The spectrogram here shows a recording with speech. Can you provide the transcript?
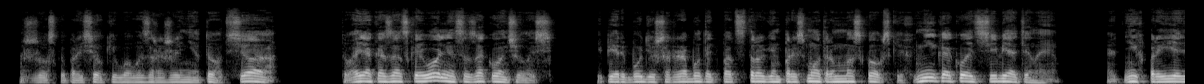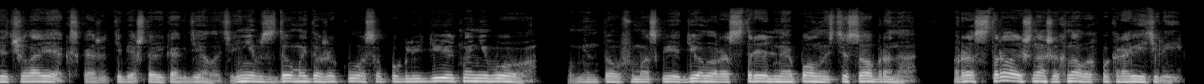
— жестко пресек его возражение тот. — Все, твоя казацкая вольница закончилась. Теперь будешь работать под строгим присмотром московских. Никакой себятины. От них приедет человек, скажет тебе, что и как делать. И не вздумай даже косо поглядеть на него. У ментов в Москве дело расстрельное полностью собрано. Расстроишь наших новых покровителей.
